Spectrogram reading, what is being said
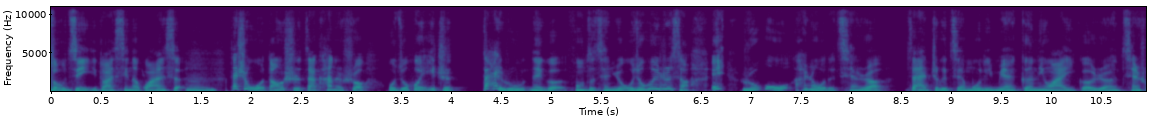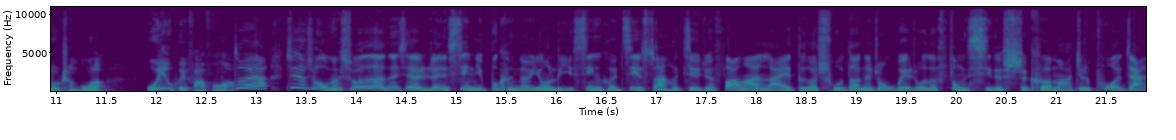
走进一段新的关系。嗯但是我当时在看的时候，我就会一直。带入那个疯子前女友，我就会一直想，哎，如果我看着我的前任在这个节目里面跟另外一个人牵手成功了，我也会发疯啊。对啊，这就是我们说的那些人性，你不可能用理性和计算和解决方案来得出的那种微弱的缝隙的时刻嘛，就是破绽。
